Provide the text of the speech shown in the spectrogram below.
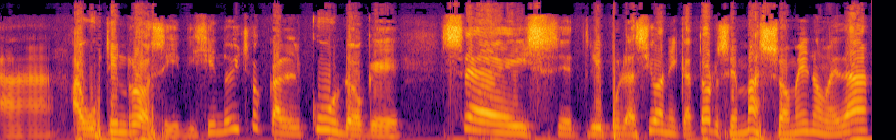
a Agustín Rossi diciendo, y yo calculo que seis eh, tripulaciones y 14 más o menos me da,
